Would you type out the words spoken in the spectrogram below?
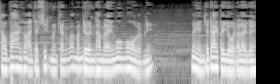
ชาวบ้านก็อาจจะคิดเหมือนกันว่ามันเดินทำอะไรโง่ๆแบบนี้ ไม่เห็นจะได้ประโยชน์อะไรเลย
